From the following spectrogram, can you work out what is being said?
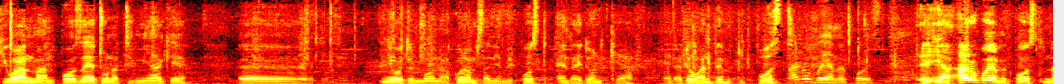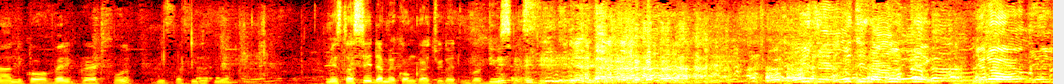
ki one man poze tu na timu yake uh, ni wote mmeona hakuna msanii amepost and i don't care and i don't want them to post Arobo yamepost. Eh, yeah, Aroboy amepost na niko very grateful. Mr. Sid pia. Mr. Sid amecongratulate producers. which, is, which is a good thing. You know, it,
